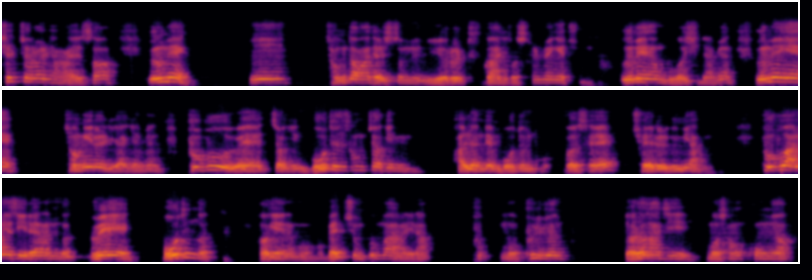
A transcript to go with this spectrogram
17절을 향하여서 음행이 정당화될 수 없는 이유를 두 가지로 설명해 줍니다. 음행은 무엇이냐면 음행의 정의를 이야기하면 부부 외적인 모든 성적인 관련된 모든 것에 죄를 의미합니다. 부부 안에서 일어나는 것 외에 모든 것들 거기에는 뭐 매춘뿐만 아니라 부, 뭐 불륜 여러 가지 뭐 성폭력,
